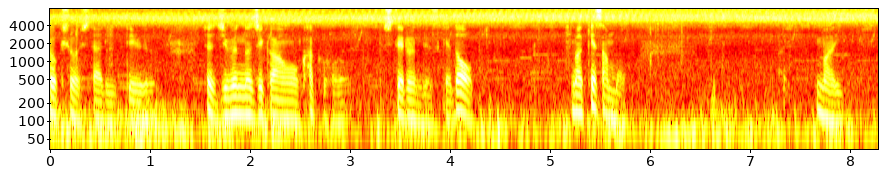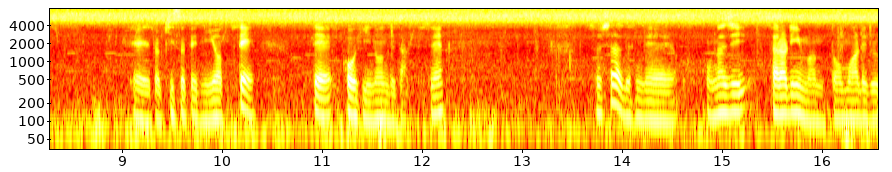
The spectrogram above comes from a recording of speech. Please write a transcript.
読書したりっていうちょっと自分の時間を確保してるんですけど、まあ、今朝も、まあえー、と喫茶店に寄ってでコーヒー飲んでたんですね。そしたらですね同じサラリーマンと思われる、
